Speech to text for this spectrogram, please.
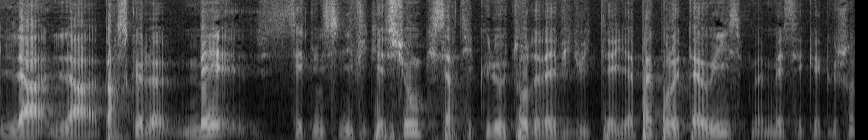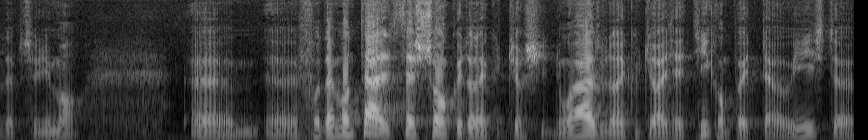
Là, là, parce que mais c'est une signification qui s'articule autour de la viduité. Il n'y a pas que pour le taoïsme, mais c'est quelque chose d'absolument euh, euh, fondamentale, sachant que dans la culture chinoise ou dans la culture asiatique, on peut être taoïste, euh,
